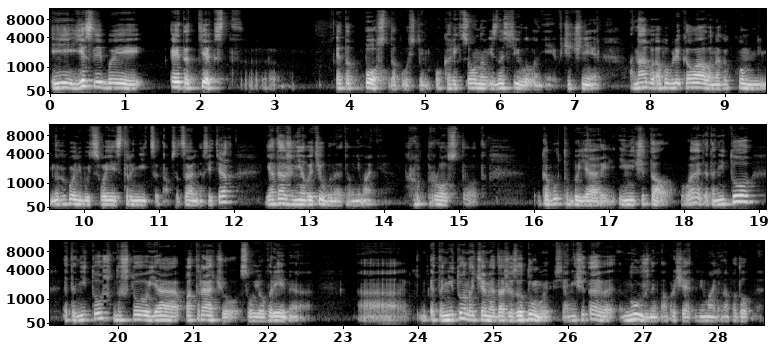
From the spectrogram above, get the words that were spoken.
И если бы этот текст э, этот пост, допустим, о коррекционном изнасиловании в Чечне, она бы опубликовала на, каком, на какой-нибудь своей странице там, в социальных сетях, я даже не обратил бы на это внимание. Просто вот, как будто бы я и не читал. Бывает, это не то, это не то, на что я потрачу свое время, а, это не то, над чем я даже задумаюсь. Я не считаю нужным обращать внимание на подобное.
